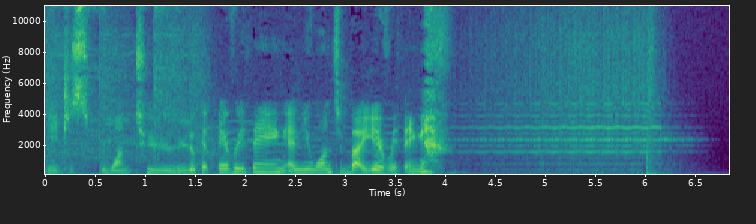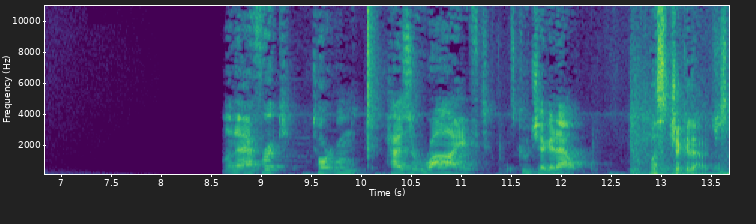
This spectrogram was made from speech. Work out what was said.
you just want to look at everything and you want to buy everything. Glen Affric Tartan has arrived. Let's go check it out. Let's check it out. Just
